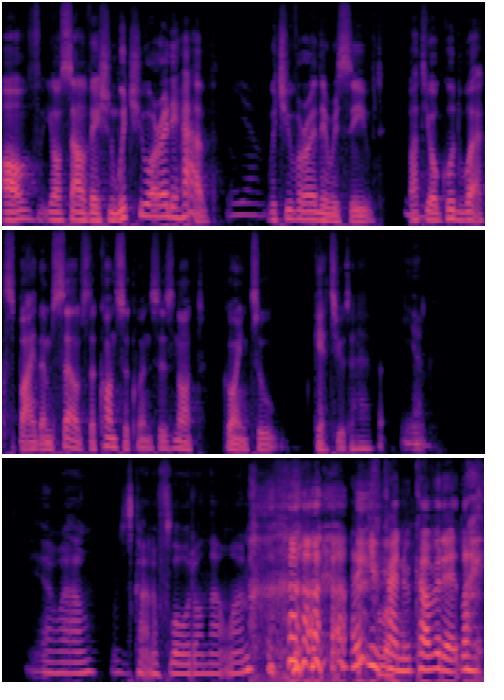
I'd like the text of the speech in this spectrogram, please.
of your salvation, which you already have, yeah. which you've already received. But your good works by themselves, the consequence is not going to get you to heaven. Yeah. Yeah, well, I'm just kind of flawed on that one. I think you've Flo- kind of covered it. Like,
